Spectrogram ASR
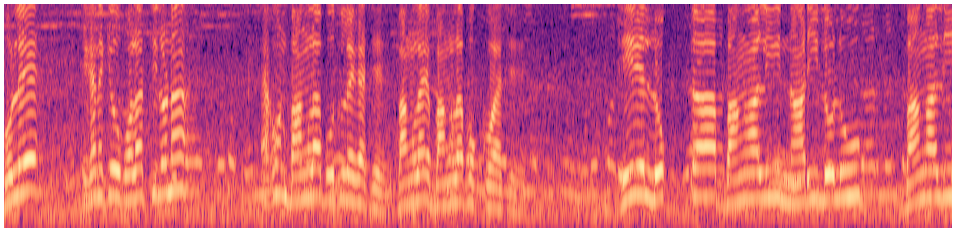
হলে এখানে কেউ বলার ছিল না, এখন বাংলা বদলে গেছে, বাংলায় বাংলা পক্ষ আছে। যে লোকটা বাঙালি নারী লোলুপ বাঙালি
